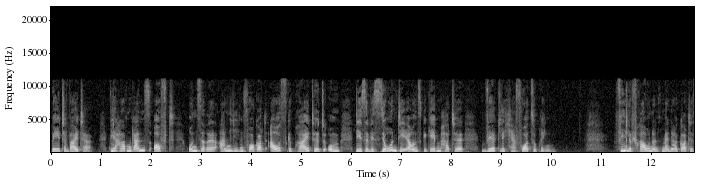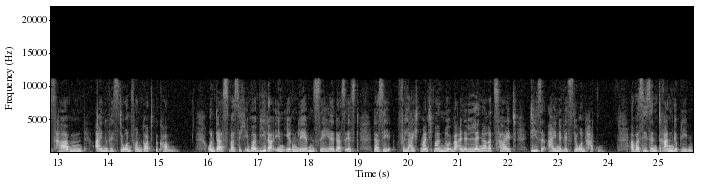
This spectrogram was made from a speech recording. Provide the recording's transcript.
Bete weiter. Wir haben ganz oft unsere Anliegen vor Gott ausgebreitet, um diese Vision, die er uns gegeben hatte, wirklich hervorzubringen. Viele Frauen und Männer Gottes haben eine Vision von Gott bekommen. Und das, was ich immer wieder in ihrem Leben sehe, das ist, dass sie vielleicht manchmal nur über eine längere Zeit diese eine Vision hatten. Aber sie sind dran geblieben,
